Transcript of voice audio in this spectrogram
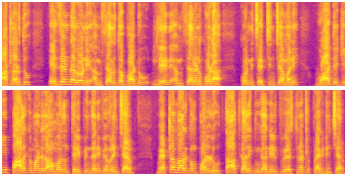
మాట్లాడుతూ ఎజెండాలోని అంశాలతో పాటు లేని అంశాలను కూడా కొన్ని చర్చించామని వాటికి పాలక మండలి ఆమోదం తెలిపిందని వివరించారు. మెట్ల మార్గం పనులు తాత్కాలికంగా నిలిపివేస్తున్నట్లు ప్రకటించారు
